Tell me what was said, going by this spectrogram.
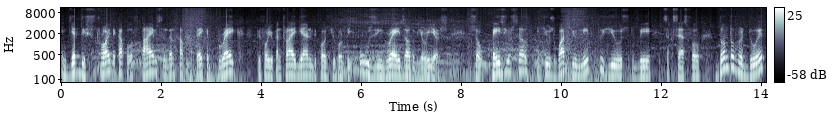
and get destroyed a couple of times and then have to take a break before you can try again because you will be oozing grades out of your ears. So pace yourself, use what you need to use to be successful. Don't overdo it,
